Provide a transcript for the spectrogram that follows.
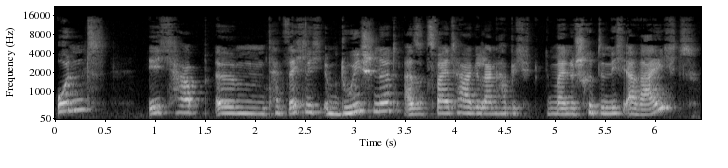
Und ich habe ähm, tatsächlich im Durchschnitt, also zwei Tage lang habe ich meine Schritte nicht erreicht.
